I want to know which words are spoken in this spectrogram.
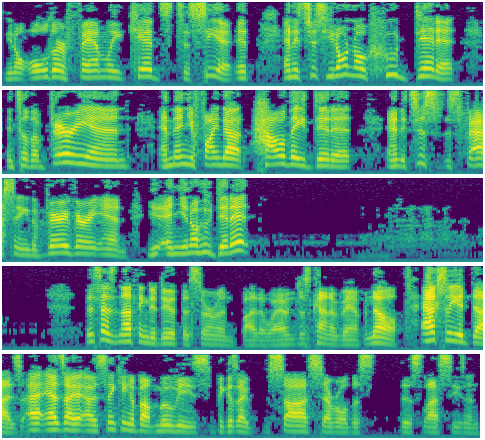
you know older family kids to see it. it and it's just you don't know who did it until the very end, and then you find out how they did it, and it's just it's fascinating. The very very end. You, and you know who did it? This has nothing to do with the sermon, by the way. I'm just kind of vamping. No, actually, it does. As I, I was thinking about movies, because I saw several this this last season,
